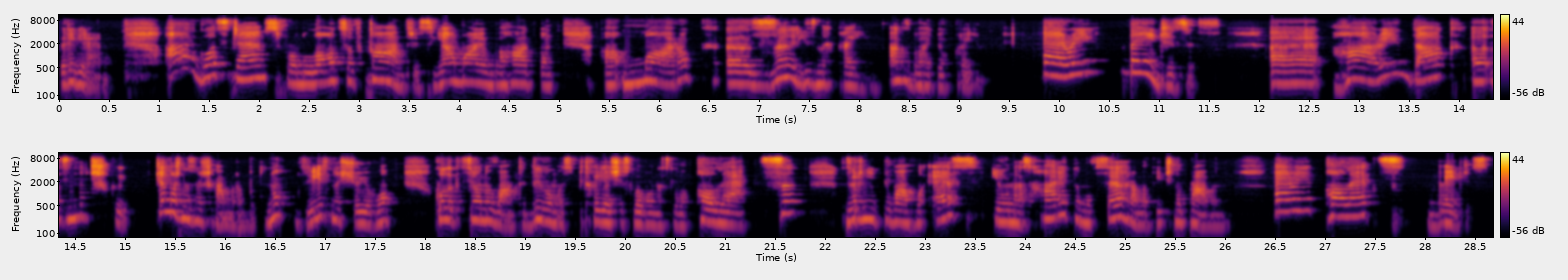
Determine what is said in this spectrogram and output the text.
Перевіряємо. I've got stamps from lots of countries. Я маю багато а, марок е, з різних країн, так, з багатьох країн. Harry badges. Е, Гаррі, так, е, значки. Що можна значками робити? Ну, звісно, що його колекціонувати. Дивимось підходяще слово на слово collects. Зверніть увагу S, і у нас Харрі, тому все граматично правильно. Harry collects badges.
